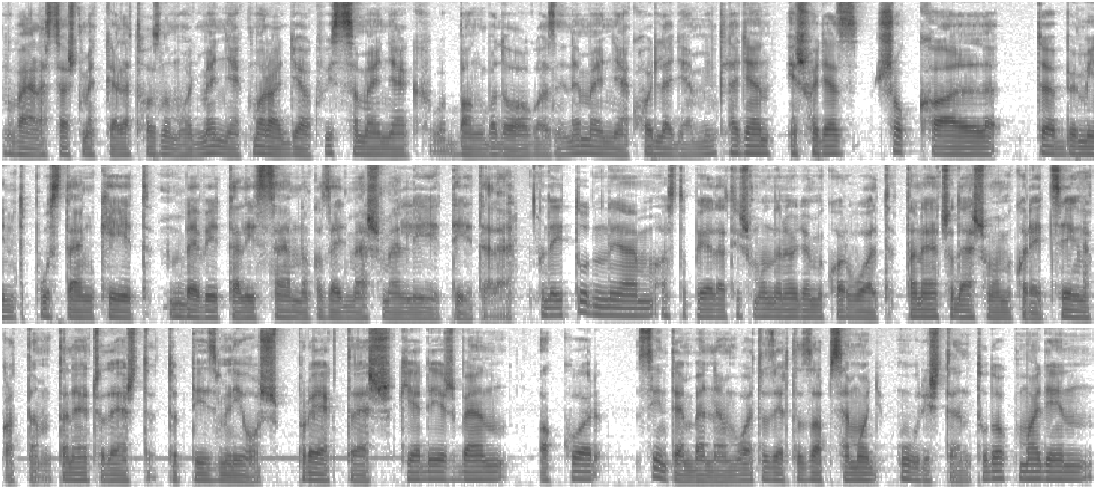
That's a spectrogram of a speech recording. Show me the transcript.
választást meg kellett hoznom, hogy menjek, maradjak, visszamenjek bankba dolgozni, nem menjek, hogy legyen, mint legyen, és hogy ez sokkal több, mint pusztán két bevételi számnak az egymás mellé tétele. De itt tudnám azt a példát is mondani, hogy amikor volt tanácsadásom, amikor egy cégnek adtam tanácsadást több tízmilliós projektes kérdésben, akkor szintén bennem volt azért az abszem, hogy úristen, tudok majd én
